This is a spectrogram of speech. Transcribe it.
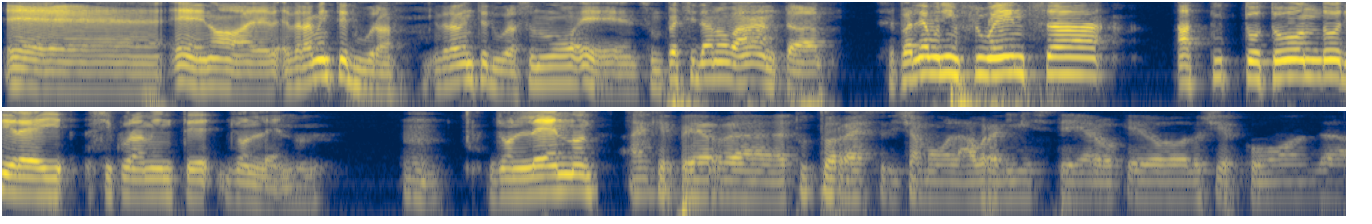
Eh, eh, no, è, è, veramente dura. È veramente dura. Sono, eh, sono pezzi da 90. Se parliamo di influenza a tutto tondo, direi sicuramente John Lennon. Mm. John Lennon. Anche per uh, tutto il resto, diciamo, l'aura di mistero che lo, lo circonda.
